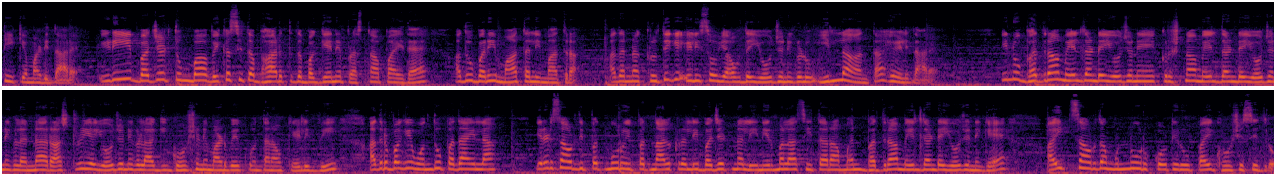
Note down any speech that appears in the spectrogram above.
ಟೀಕೆ ಮಾಡಿದ್ದಾರೆ. ಇಡೀ ಬಜೆಟ್ ತುಂಬಾ ವಿಕಸಿತ ಭಾರತದ ಬಗ್ಗೆನೇ ಪ್ರಸ್ತಾಪ ಇದೆ. ಅದು ಬರೀ ಮಾತಲ್ಲಿ ಮಾತ್ರ. ಅದನ್ನ ಕೃತಿಗೆ ಇಳಿಸೋ ಯಾವುದೇ ಯೋಜನೆಗಳು ಇಲ್ಲ ಅಂತ ಹೇಳಿದ್ದಾರೆ. ಇನ್ನು ಭದ್ರಾ ಮೇಲ್ದಂಡೆ ಯೋಜನೆ, ಕೃಷ್ಣಾ ಮೇಲ್ದಂಡೆ ಯೋಜನೆಗಳನ್ನ ರಾಷ್ಟ್ರೀಯ ಯೋಜನೆಗಳಾಗಿ ಘೋಷಣೆ ಮಾಡಬೇಕು ಅಂತ ನಾವು ಕೇಳಿದ್ವಿ. ಅದರ ಬಗ್ಗೆ ಒಂದೂ ಪದ ಇಲ್ಲ. ಎರಡ್ ಸಾವಿರದ ಇಪ್ಪತ್ತ್ಮೂರು ಇಪ್ಪತ್ನಾಲ್ಕರಲ್ಲಿ ಬಜೆಟ್ನಲ್ಲಿ ನಿರ್ಮಲಾ ಸೀತಾರಾಮನ್ ಭದ್ರಾ ಮೇಲ್ದಂಡೆ ಯೋಜನೆಗೆ ಐದು ಸಾವಿರದ ಮುನ್ನೂರು ಕೋಟಿ ರೂಪಾಯಿ ಘೋಷಿಸಿದ್ರು.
